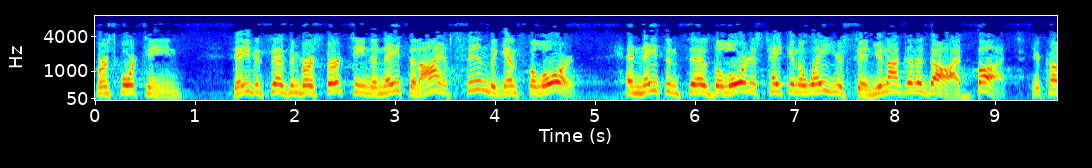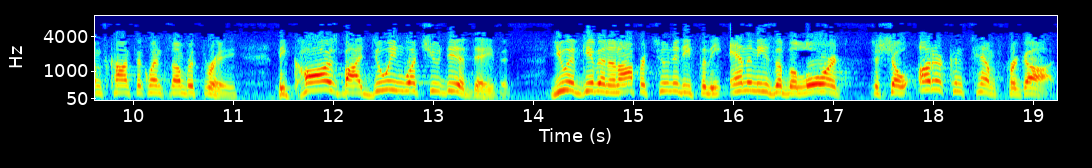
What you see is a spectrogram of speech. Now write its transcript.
verse 14, David says in verse 13 to Nathan, I have sinned against the Lord. And Nathan says, the Lord has taken away your sin. You're not going to die. But, here comes consequence number three. Because by doing what you did, David, you have given an opportunity for the enemies of the Lord to show utter contempt for God.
